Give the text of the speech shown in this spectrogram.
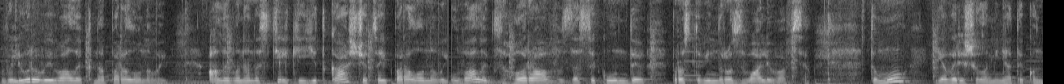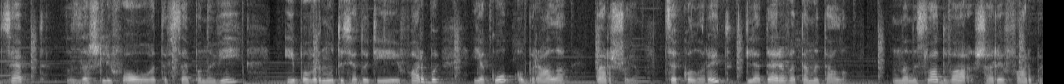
велюровий валик на поролоновий. Але вона настільки їдка, що цей поролоновий валик згорав за секунди, просто він розвалювався. Тому я вирішила міняти концепт, зашліфовувати все по новій і повернутися до тієї фарби, яку обрала першою. Це колорит для дерева та металу. Нанесла два шари фарби.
